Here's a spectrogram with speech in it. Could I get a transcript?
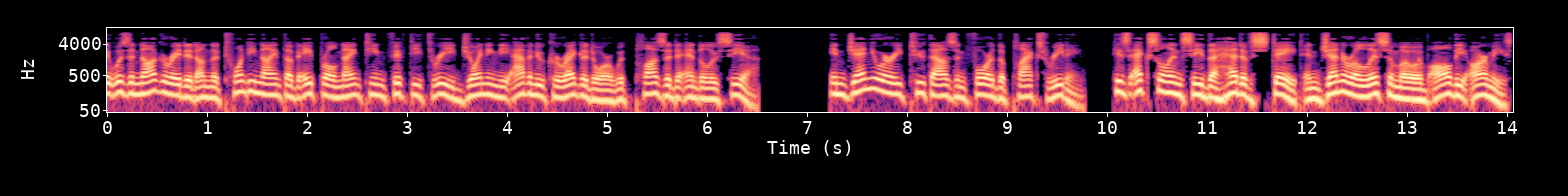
It was inaugurated on 29 April 1953 joining the Avenue Corregidor with Plaza de Andalucía. In January 2004 the plaques reading, his Excellency the Head of State and Generalissimo of all the armies,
